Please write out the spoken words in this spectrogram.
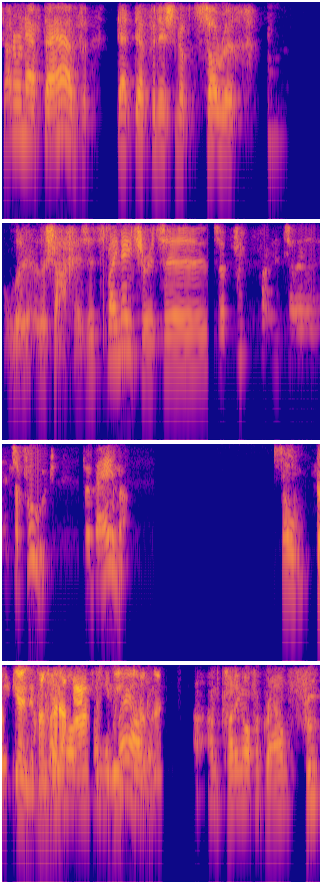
So I don't have to have that definition of tzorich the shachas. It's by nature. It's a it's a it's a it's a food for behema. So so again, if I'm cutting gonna off harvest wheat, if I'm gonna, I'm cutting off a ground fruit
